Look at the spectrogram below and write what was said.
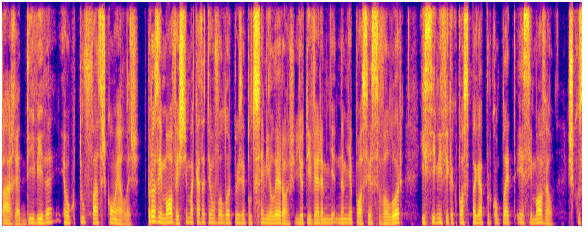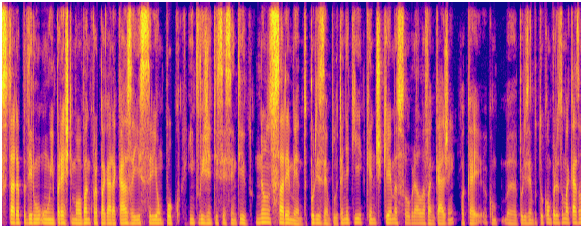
barra dívida é o que tu fazes com elas. Para os imóveis, se uma casa tem um valor, por exemplo, de 100 mil euros e eu tiver minha- na minha posse esse valor, isso significa que posso pagar por completo esse imóvel? Escuso estar a pedir um, um empréstimo ao banco para pagar a casa e isso seria um pouco inteligente e sem sentido? Não necessariamente. Por exemplo, eu tenho aqui um pequeno esquema sobre a alavancagem, ok? Eh, por exemplo, tu compras uma casa,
